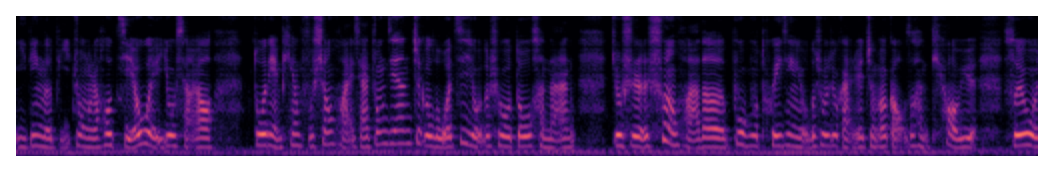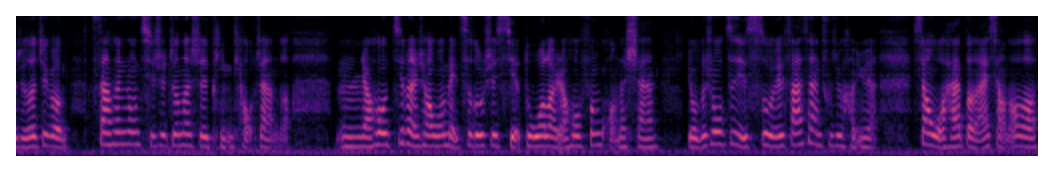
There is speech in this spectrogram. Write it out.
一定的比重，然后结尾又想要多点篇幅升华一下，中间这个逻辑有的时候都很难，就是顺滑的步步推进，有的时候就感觉整个稿子很跳跃，所以我觉得这个三分钟其实真的是挺挑战的。嗯，然后基本上我每次都是写多了，然后疯狂的删，有的时候自己思维发散出去很远。像我还本来想到了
